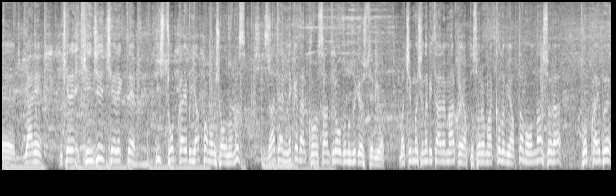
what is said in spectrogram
E, yani bir kere ikinci çeyrekte hiç top kaybı yapmamamış olmamız zaten ne kadar konsantre olduğumuzu gösteriyor. Maçın başında bir tane Marco yaptı sonra McCollum yaptı ama ondan sonra top kaybı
